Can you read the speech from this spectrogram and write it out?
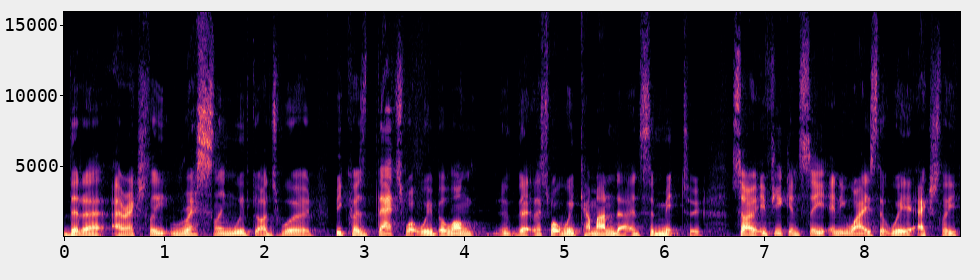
that are, are, actually wrestling with God's word because that's what we belong that's what we come under and submit to. So if you can see any ways that we're actually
